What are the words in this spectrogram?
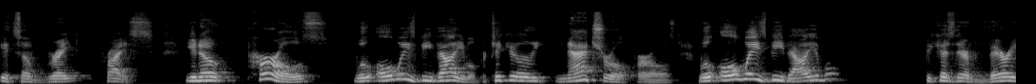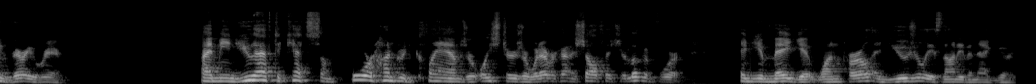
It's of great price. You know, pearls will always be valuable, particularly natural pearls will always be valuable because they're very, very rare. I mean, you have to catch some 400 clams or oysters or whatever kind of shellfish you're looking for, and you may get one pearl, and usually it's not even that good.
